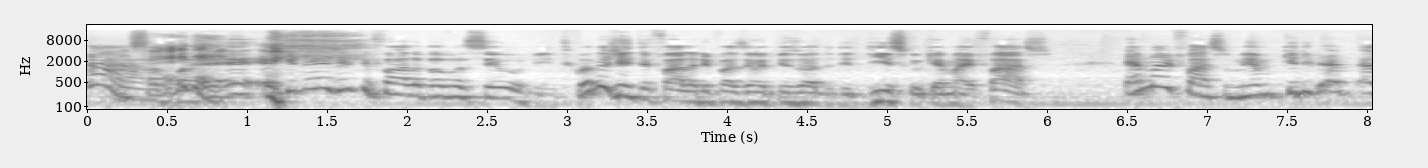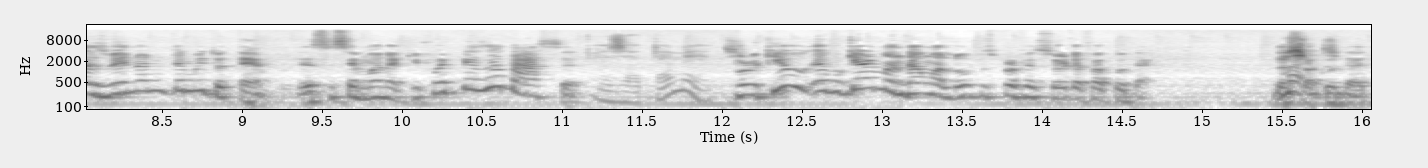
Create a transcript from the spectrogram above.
Ah, Essa é a ideia. é, é que nem a gente fala pra você ouvinte. Quando a gente fala de fazer um episódio de disco que é mais fácil, é mais fácil mesmo, porque ele- às vezes nós não tem muito tempo. Essa semana aqui foi pesadaça. Exatamente. Porque eu, eu quero mandar um alô pros professores da faculdade. Da Mande. faculdade.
